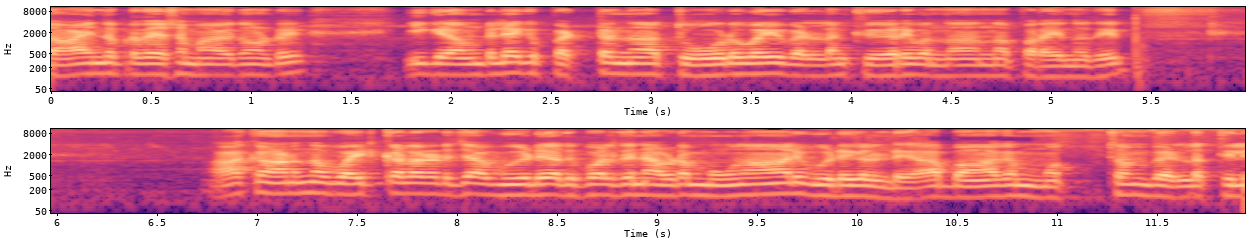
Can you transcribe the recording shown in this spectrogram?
താഴ്ന്ന പ്രദേശമായതുകൊണ്ട് ഈ ഗ്രൗണ്ടിലേക്ക് പെട്ടെന്ന് ആ തോടുവഴി വെള്ളം കയറി വന്നതെന്നാണ് പറയുന്നത്. ആ കാണുന്ന വൈറ്റ് കളർ അടിച്ച ആ വീട് അതുപോലെ തന്നെ അവിടെ മൂന്നാൽ വീടുകളുണ്ട്. ആ ഭാഗം മൊത്തം വെള്ളത്തിൽ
